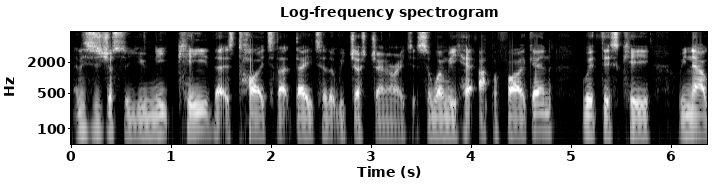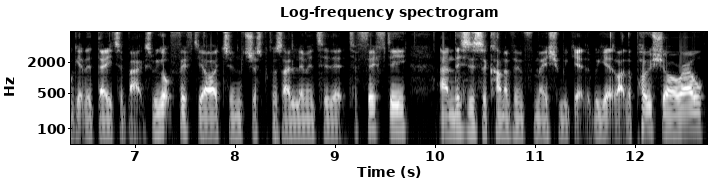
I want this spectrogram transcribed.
And this is just a unique key that is tied to that data that we just generated. So when we hit Apify again with this key, we now get the data back. So we got 50 items just because I limited it to 50. And this is the kind of information we get. That we get like the post URL,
